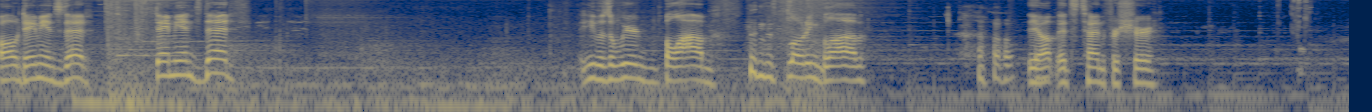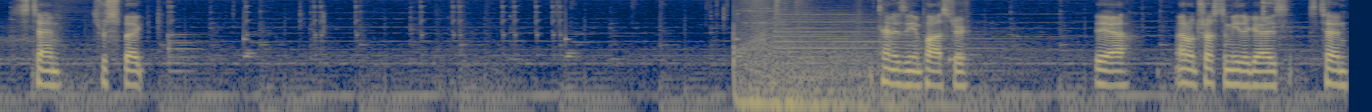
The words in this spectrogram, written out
Oh, Damien's dead. Damien's dead. He was a weird blob. Floating blob. yep, it's 10 for sure. It's 10. It's respect. Ten is the imposter. Yeah. I don't trust him either, guys. It's 10.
